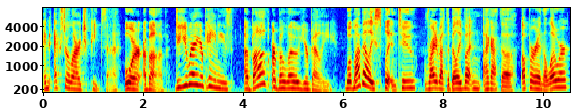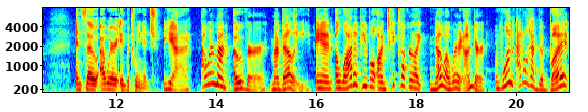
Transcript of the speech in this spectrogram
an extra large pizza or above, do you wear your panties above or below your belly? well, my belly's split in two. Right about the belly button, I got the upper and the lower. And so I wear it in betweenage. Yeah. I wear mine over my belly. And a lot of people on TikTok are like, no, I wear it under. One, I don't have the butt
